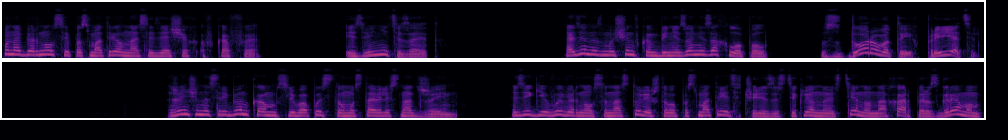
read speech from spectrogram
он обернулся и посмотрел на сидящих в кафе. «Извините за это». Один из мужчин в комбинезоне захлопал. «Здорово ты их, приятель!» Женщина с ребенком с любопытством уставились на Джейн. Зиги вывернулся на стуле, чтобы посмотреть через застекленную стену на Харпер с Грэмом,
